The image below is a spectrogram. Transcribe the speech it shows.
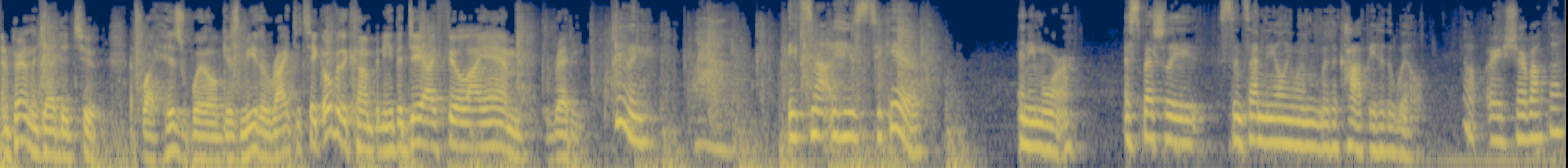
And apparently Dad did too. That's why his will gives me the right to take over the company the day I feel I am ready. Really? Wow. It's not his to give anymore. Especially since I'm the only one with a copy to the will. Oh, are you sure about that?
